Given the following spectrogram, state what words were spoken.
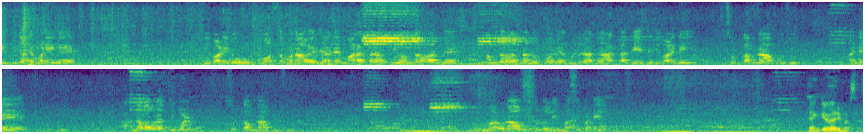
એકબીજાને મળીને દિવાળીનું મહોત્સવ મનાવે છે અને મારા તરફથી અમદાવાદને, અમદાવાદના લોકોને, ગુજરાતના આખા દેશને દિવાળીની શુભકામના આપું છું અને નવા વર્ષથી પણ શુભકામના આપું છું. મારું નામ Sunil Himmatsinh Patel. Thank you very much sir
